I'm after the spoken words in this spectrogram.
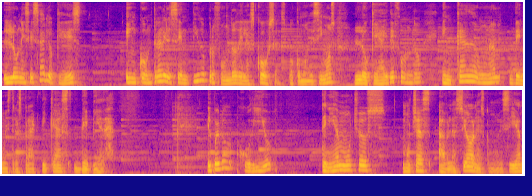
lo necesario que es encontrar el sentido profundo de las cosas, o como decimos, lo que hay de fondo en cada una de nuestras prácticas de piedad. El pueblo judío tenía muchos, muchas ablaciones, como decía,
